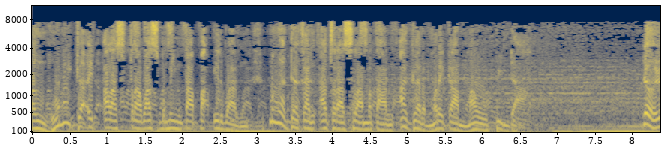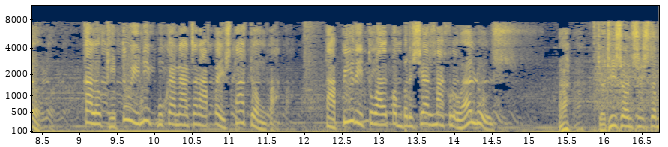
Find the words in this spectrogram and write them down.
penghuni gaib alas Trawas meminta Pak Irwan mengadakan acara selamatan agar mereka mau pindah. Loh, loh, kalau gitu ini bukan acara pesta dong, Pak. Tapi ritual pembersihan makhluk halus. Hah? Jadi sound system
